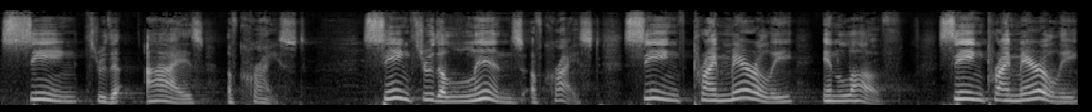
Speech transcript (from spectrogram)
seeing through the eyes of Christ, seeing through the lens of Christ, seeing primarily in love seeing primarily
